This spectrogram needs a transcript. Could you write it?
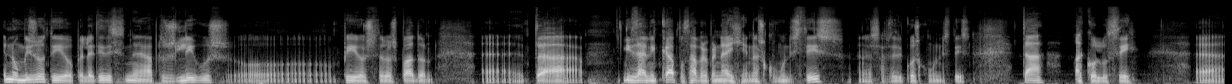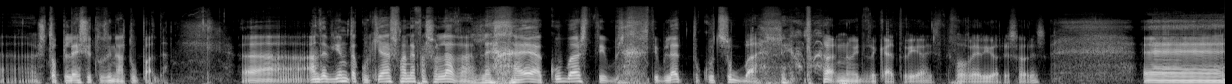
Ε, νομίζω ότι ο Πελετήδης είναι από τους λίγους ο οποίος τέλος πάντων ε, τα ιδανικά που θα έπρεπε να έχει ένας κομμουνιστής, ένας αυθεντικός κομμουνιστής, τα ακολουθεί ε, στο πλαίσιο του δυνατού πάντα. Ε, αν δεν βγαίνουν τα κουκιά, σου φάνε φασολάδα. Λέει, ε, ακούμπα στην, πλα- στην πλάτη του κουτσούμπα. Λέει ο Παρανόητ 13. Είστε φοβεροί ώρες ώρες. Ε,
